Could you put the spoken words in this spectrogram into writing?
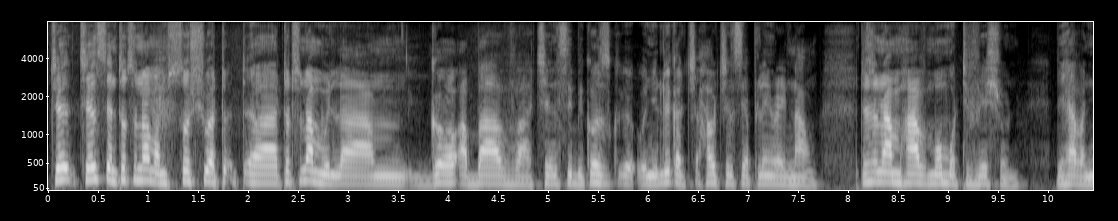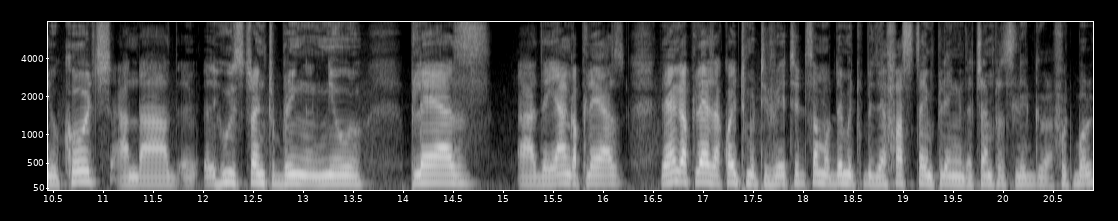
Chelsea and Tottenham. I'm so sure uh, Tottenham will um, go above uh, Chelsea because when you look at how Chelsea are playing right now, Tottenham have more motivation. They have a new coach and who is trying to bring new players uh, the younger players. The younger players are quite motivated. Some of them it will be their first time playing in the Champions League uh, football.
